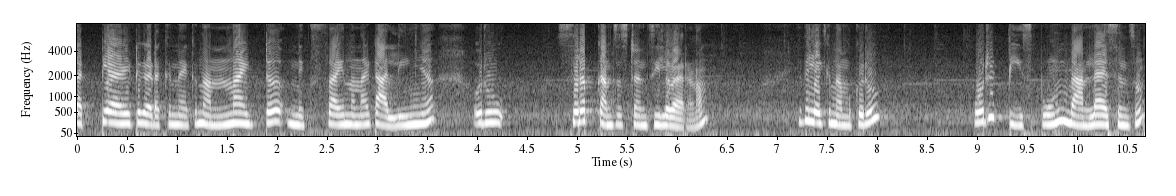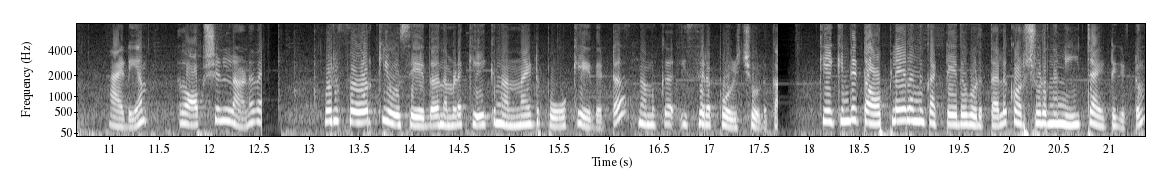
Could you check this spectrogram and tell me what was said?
കട്ടിയായിട്ട് കിടക്കുന്നതൊക്കെ നന്നായിട്ട് മിക്സായി നന്നായിട്ട് അലിഞ്ഞ് ഒരു സിറപ്പ് കൺസിസ്റ്റൻസിയിൽ വരണം. ഇതിലേക്ക് നമുക്കൊരു ഒരു ടീസ്പൂൺ വാനില എസൻസും ആഡ് ചെയ്യാം. അത് ഓപ്ഷനിലാണ് ഒരു ഫോർക്ക് യൂസ് ചെയ്ത് നമ്മുടെ കേക്ക് നന്നായിട്ട് പോക്ക് ചെയ്തിട്ട് നമുക്ക് ഈ സിറപ്പ് ഒഴിച്ചു കൊടുക്കാം. കേക്കിന്റെ ടോപ്പ് ലെയർ ഒന്ന് കട്ട് ചെയ്ത് കൊടുത്താൽ കുറച്ചുകൂടെ ഒന്ന് നീറ്റായിട്ട് കിട്ടും.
